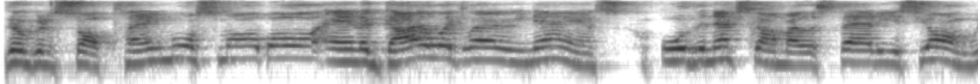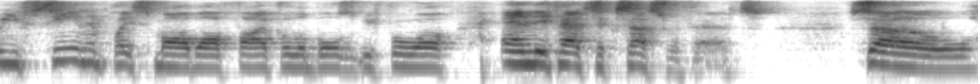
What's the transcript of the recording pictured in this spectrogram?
they're going to start playing more small ball? And a guy like Larry Nance or the next guy on my list, Thaddeus Young, we've seen him play small ball five for the Bulls before, and they've had success with it. So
